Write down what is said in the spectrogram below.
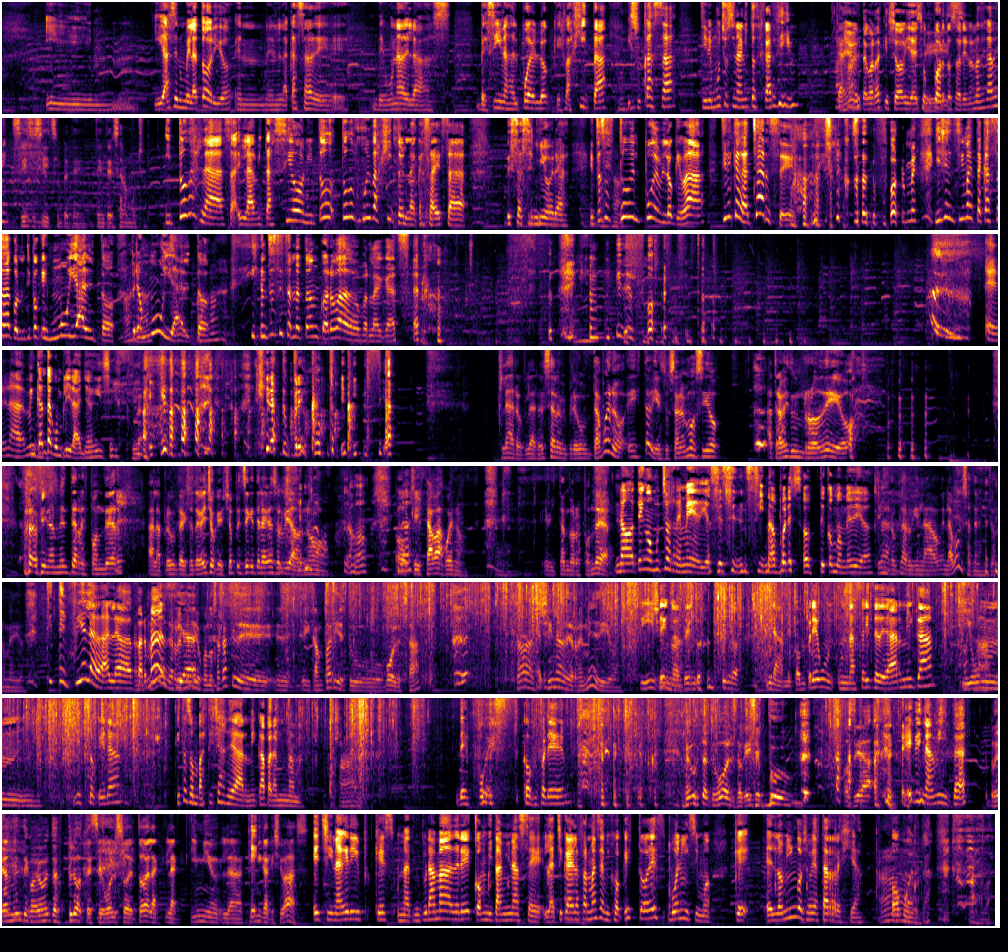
Y, y hacen un velatorio en, en la casa de, de una de las vecinas del pueblo, que es bajita, y su casa tiene muchos enanitos de jardín. Que a mí, Ajá. ¿te acordás que yo había hecho Sí, un corto sobre enanos de jardín? Sí, sí, sí, siempre te, te interesaron mucho. Y todas las, la habitación y todo, todo es muy bajito en la casa esa, de esa señora. Entonces Ajá. todo el pueblo que va tiene que agacharse. es una cosa deforme. Y ella encima está casada con un tipo que es muy alto, Ajá. pero muy alto. Ajá. Y entonces anda todo encorvado por la casa. es muy deforme todo. Eh, nada, me encanta cumplir años, Guille. ¿Qué era tu pregunta inicial? Claro, claro, esa era mi pregunta. Bueno, eh, está bien, Susana, hemos ido a través de un rodeo para finalmente responder a la pregunta que yo te había hecho, que yo pensé que te la habías olvidado, no. No, O no. que estabas, bueno, eh, evitando responder. No, tengo muchos remedios ese encima, por eso estoy como medio. Claro, claro, y en la, en la bolsa tenés muchos remedios. Te, te fui a la, a la Cantidad farmacia. de remedios. Cuando sacaste de, el, el Campari de tu bolsa, estaba llena de remedios. Sí, Llena. tengo, tengo, tengo. Mira, me compré un, un aceite de árnica y Ajá. un. ¿Y esto qué era? Estas son pastillas de árnica para mi mamá. Ah, Después compré. me gusta tu bolso que dice ¡Boom! O sea, es dinamita. Realmente con el momento explota ese bolso de toda la, la, quimio- la química que llevas. Echinagrip, que es una tintura madre con vitamina C. La chica de la farmacia me dijo que esto es buenísimo, que el domingo yo voy a estar regia Ah. o muerta. Ah, va.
